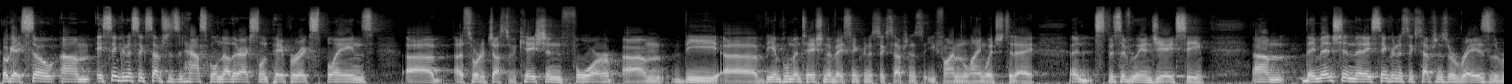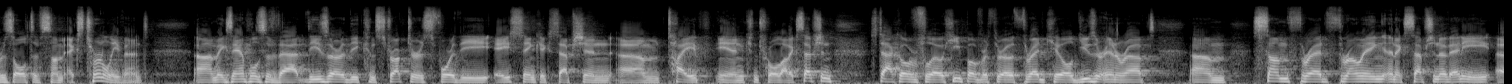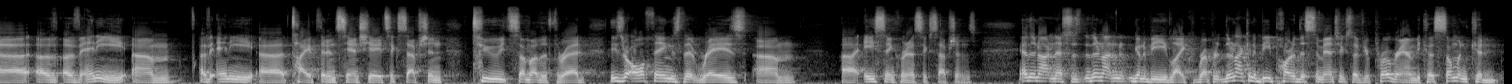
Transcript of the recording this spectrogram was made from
Okay, so um, asynchronous exceptions in Haskell, another excellent paper explains uh, a sort of justification for um, the, uh, the implementation of asynchronous exceptions that you find in the language today, and specifically in GHC. Um, they mention that asynchronous exceptions are raised as a result of some external event. Um, examples of that, these are the constructors for the async exception um, type in control.exception, stack overflow, heap overthrow, thread killed, user interrupt, um, some thread throwing an exception of any, uh, of, of, any, um, of any uh, type that instantiates exception to some other thread. These are all things that raise um, uh, asynchronous exceptions. And they're not necessarily, they're not going to be like, they're not going to be part of the semantics of your program because someone could,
